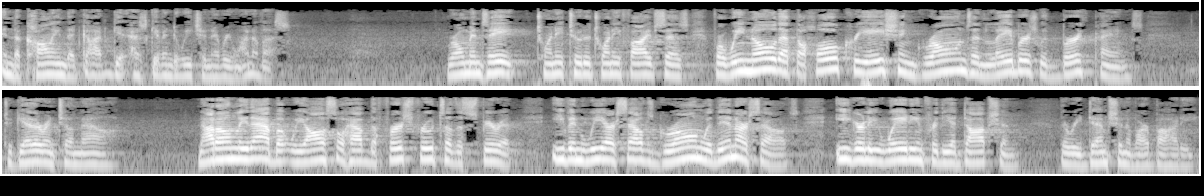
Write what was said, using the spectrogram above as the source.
in the calling that God get, has given to each and every one of us. Romans 8, 22 to 25 says, For we know that the whole creation groans and labors with birth pangs together until now. Not only that, but we also have the first fruits of the Spirit. Even we ourselves groan within ourselves, eagerly waiting for the adoption the redemption of our body.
